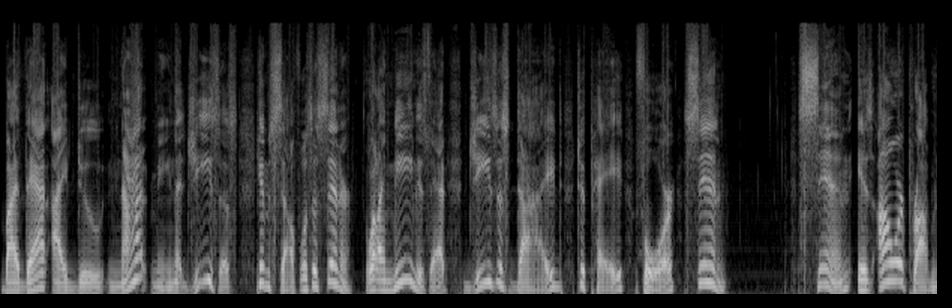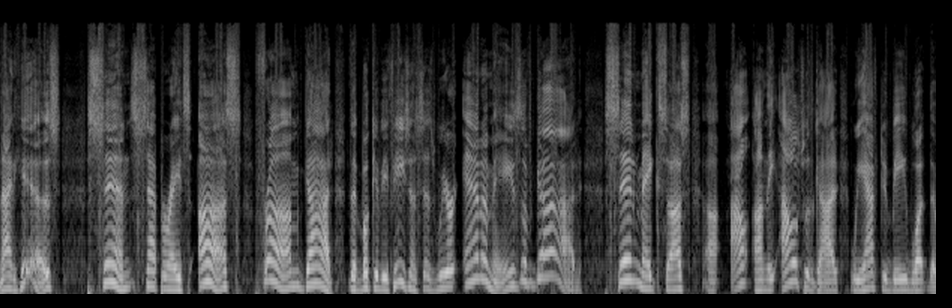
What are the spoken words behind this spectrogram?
By that, I do not mean that Jesus himself was a sinner. What I mean is that Jesus died to pay for sin. Sin is our problem, not his. Sin separates us from God. The book of Ephesians says we're enemies of God. Sin makes us uh, out on the outs with God. We have to be what the,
